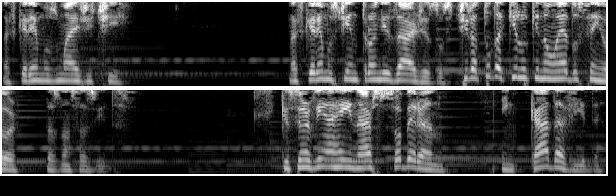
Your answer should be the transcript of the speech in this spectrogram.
Nós queremos mais de ti. Nós queremos te entronizar, Jesus. Tira tudo aquilo que não é do Senhor das nossas vidas. Que o Senhor venha reinar soberano em cada vida.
